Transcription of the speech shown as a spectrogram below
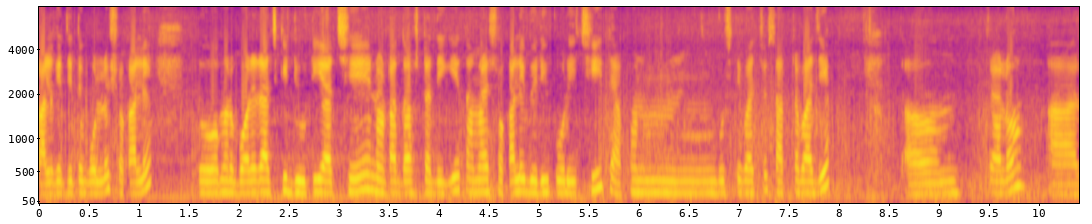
কালকে যেতে বলল সকালে। তো আমার বরের আজকে ডিউটি আছে নটা দশটা দিকে। তো আমরা সকালে বেরিয়ে পড়েছি। তো এখন বুঝতে পারছ, সাতটা বাজে। চলো, আর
